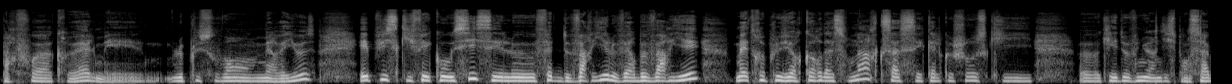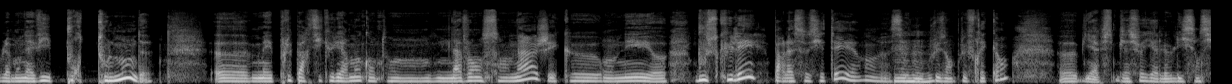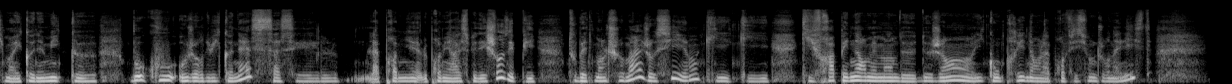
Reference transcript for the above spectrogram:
parfois cruelle mais le plus souvent merveilleuse. Et puis ce qui fait qu'aussi aussi c'est le fait de varier le verbe varier mettre plusieurs cordes à son arc. Ça c'est quelque chose qui euh, qui est devenu indispensable à mon avis pour tout le monde, euh, mais plus particulièrement quand on avance en âge et que on est euh, bousculé par la société. Hein, c'est de mhm. plus en plus fréquent. bien, bien sûr, il y a le licenciement économique que beaucoup aujourd'hui connaissent. Ça, c'est le, la première, le premier aspect des choses. Et puis, tout bêtement, le chômage aussi, hein, qui, qui, qui frappe énormément de, de gens, y compris dans la profession de journaliste.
